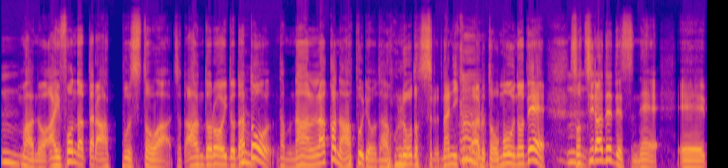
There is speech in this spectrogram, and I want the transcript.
うん。まあ、あの iPhone だったら App Store ちょっと Android だと、多分何らかのアプリをダウンロードする何かがあると思うので、うん。そちらでですね、え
